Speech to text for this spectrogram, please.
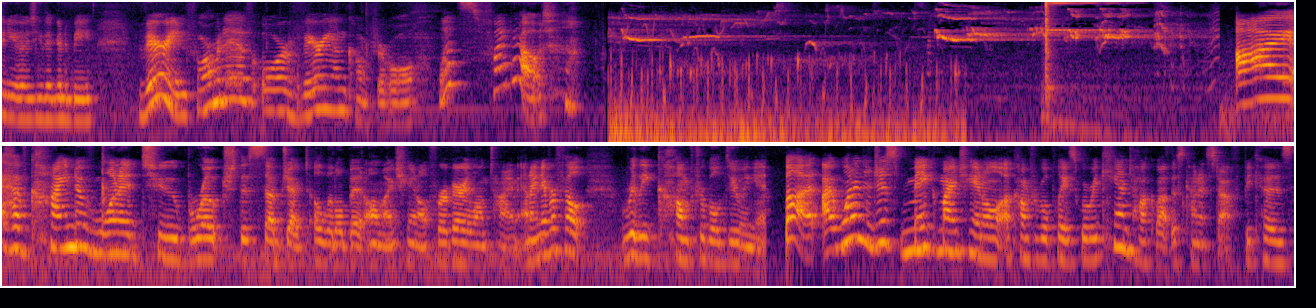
video is either going to be very informative or very uncomfortable. Let's find out. I have kind of wanted to broach this subject a little bit on my channel for a very long time, and I never felt really comfortable doing it. But I wanted to just make my channel a comfortable place where we can talk about this kind of stuff because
